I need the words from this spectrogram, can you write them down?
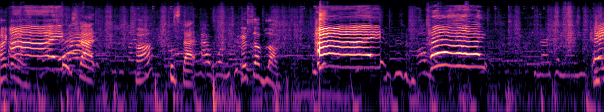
Hi kayo. Who's that? Ha? Who's that? It's a vlog. Hi! Hi! Hey,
